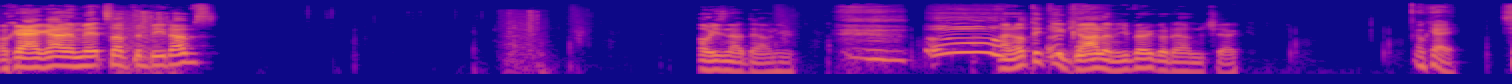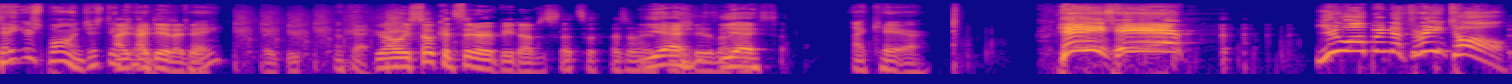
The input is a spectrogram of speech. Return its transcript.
Okay, I gotta admit something, B Dubs. Oh, he's not down here. Oh, I don't think you okay. got him. You better go down and check. Okay, set your spawn just in I- case. I did, I did. okay? Thank you. Okay. You're always so considerate, B Dubs. That's that's what I Yes, appreciate about you. yes. I care. He's here. You opened the three tall.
